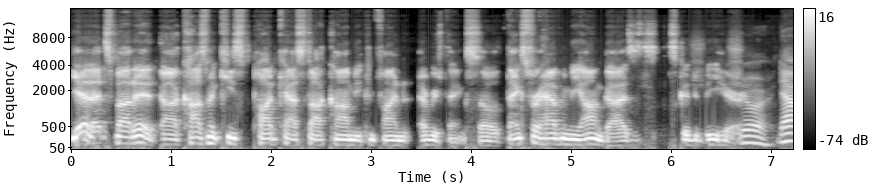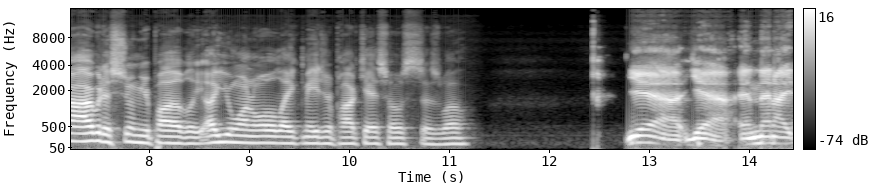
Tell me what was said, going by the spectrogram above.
yeah that's about it. Uh, cosmickeyspodcast.com you can find everything. So thanks for having me on guys. It's, it's good to be here. Sure. Now I would assume you're probably are you on all like major podcast hosts as well? yeah yeah. And then i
